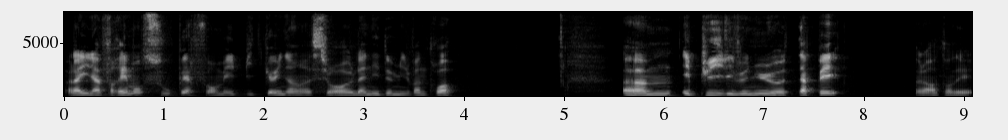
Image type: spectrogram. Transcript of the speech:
voilà, il a vraiment sous-performé Bitcoin hein, sur euh, l'année 2023. Euh, et puis il est venu taper. Alors attendez,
